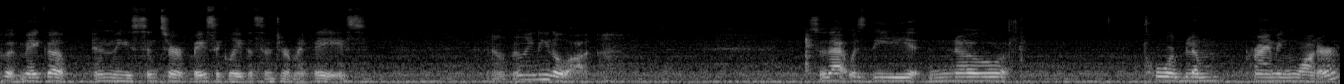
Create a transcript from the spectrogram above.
put makeup in the center, basically the center of my face, I don't really need a lot. So that was the No Poreblem Priming Water.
